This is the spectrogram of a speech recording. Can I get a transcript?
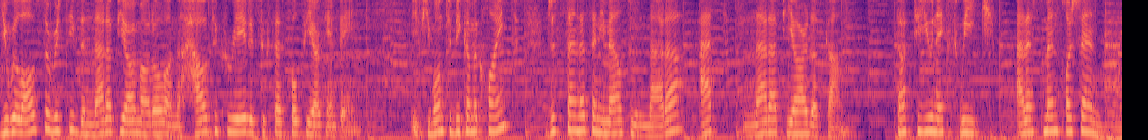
You will also receive the Nata PR model on how to create a successful PR campaign. If you want to become a client, just send us an email to nata at natapr.com. Talk to you next week. À la semaine prochaine.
